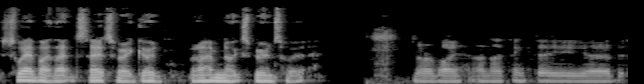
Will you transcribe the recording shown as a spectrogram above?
swear by that and say it's very good, but I have no experience with it. Nor have I, and I think they, uh, th-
